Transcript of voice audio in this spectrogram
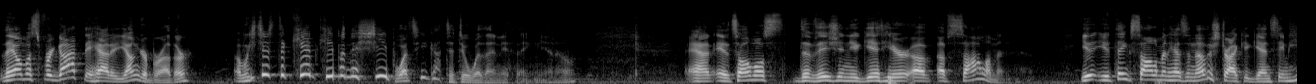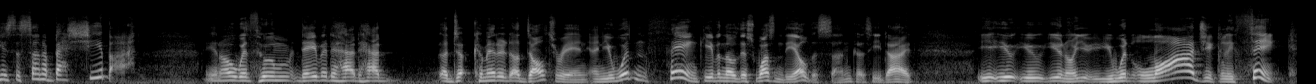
they almost forgot they had a younger brother. Oh, he's just a kid keeping the sheep. What's he got to do with anything, you know? And it's almost the vision you get here of, of Solomon. You, you'd think Solomon has another strike against him. He's the son of Bathsheba, you know, with whom David had had ad- committed adultery. And, and you wouldn't think, even though this wasn't the eldest son because he died, you, you, you, know, you, you wouldn't logically think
